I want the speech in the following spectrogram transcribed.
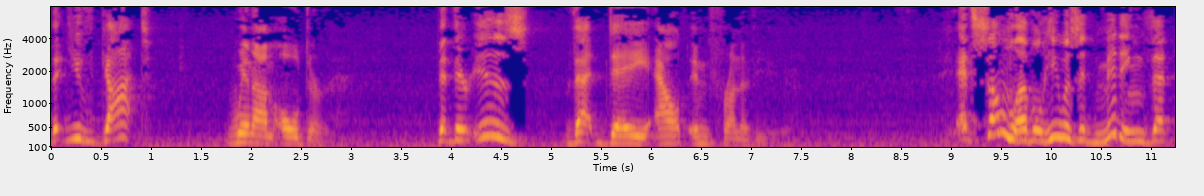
that you've got when I'm older? That there is that day out in front of you. At some level, he was admitting that,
